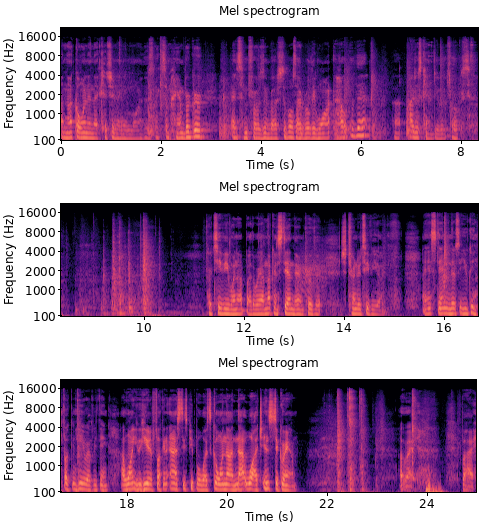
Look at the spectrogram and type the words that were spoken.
I'm not going in that kitchen anymore. There's like some hamburger and some frozen vegetables I really want out of there. I just can't do it, folks. Her TV went up, by the way. I'm not gonna stand there and prove it. She turned her TV up. I ain't standing there so you can fucking hear everything. I want you here to fucking ask these people what's going on, not watch Instagram. All right. Bye.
